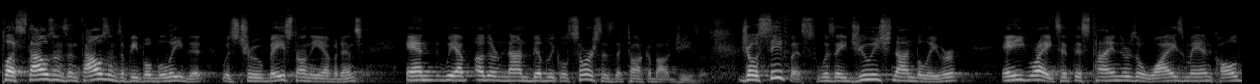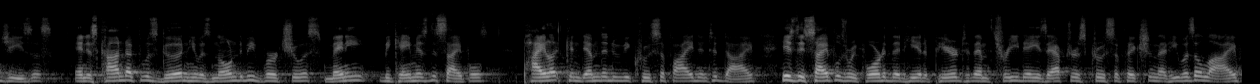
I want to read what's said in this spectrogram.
plus thousands and thousands of people believed it was true based on the evidence. And we have other non biblical sources that talk about Jesus. Josephus was a Jewish non believer, and he writes At this time there was a wise man called Jesus, and his conduct was good, and he was known to be virtuous. Many became his disciples. Pilate condemned him to be crucified and to die. His disciples reported that he had appeared to them three days after his crucifixion, that he was alive.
